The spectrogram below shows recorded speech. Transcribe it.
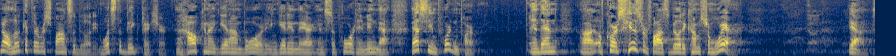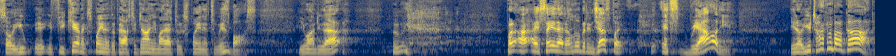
No, look at the responsibility. What's the big picture? And how can I get on board and get in there and support him in that? That's the important part. And then, uh, of course, his responsibility comes from where? Yeah, so you, if you can't explain it to Pastor John, you might have to explain it to his boss. You want to do that? but I, I say that a little bit in jest, but it's reality. You know, you're talking about God.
